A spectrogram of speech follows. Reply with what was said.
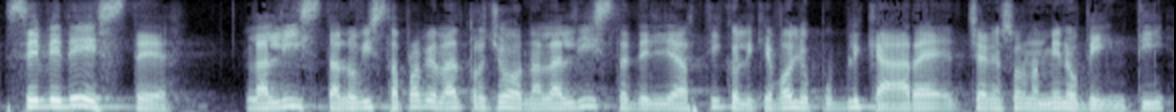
Se vedeste la lista, l'ho vista proprio l'altro giorno, la lista degli articoli che voglio pubblicare, ce ne sono almeno 20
